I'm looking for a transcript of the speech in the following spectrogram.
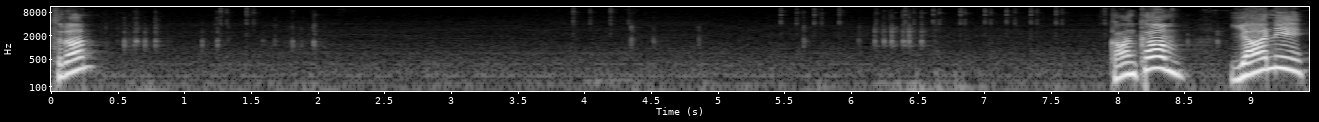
Tren. Kankam yani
